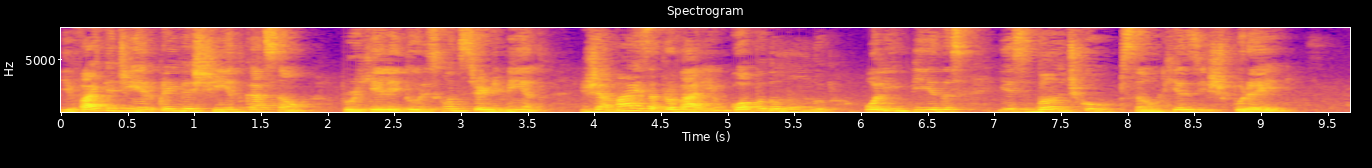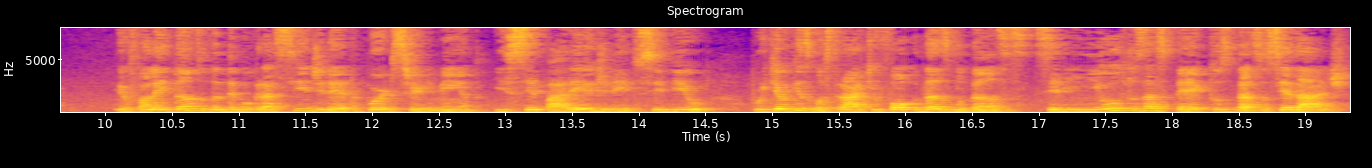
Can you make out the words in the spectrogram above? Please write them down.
E vai ter dinheiro para investir em educação, porque eleitores com discernimento jamais aprovariam Copa do Mundo, Olimpíadas e esse bando de corrupção que existe por aí. Eu falei tanto da democracia direta por discernimento e separei o direito civil porque eu quis mostrar que o foco das mudanças seria em outros aspectos da sociedade.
